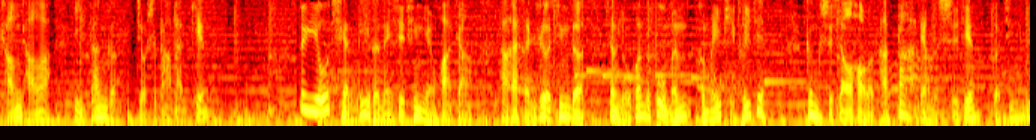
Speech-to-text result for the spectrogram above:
常常啊一耽搁就是大半天。对于有潜力的那些青年画家，他还很热心的向有关的部门和媒体推荐，更是消耗了他大量的时间和精力。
